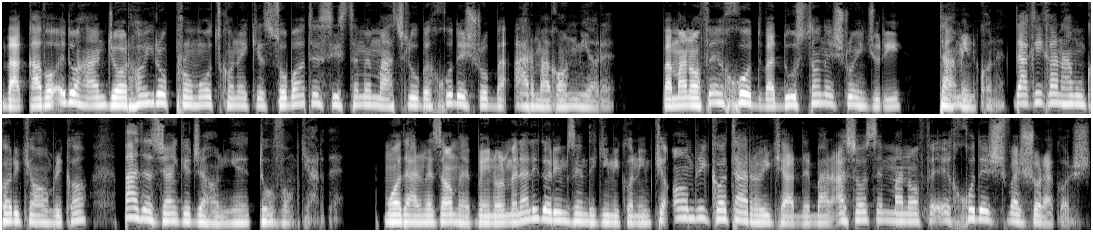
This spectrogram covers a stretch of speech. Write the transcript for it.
و قواعد و هنجارهایی رو پروموت کنه که ثبات سیستم مطلوب خودش رو به ارمغان میاره و منافع خود و دوستانش رو اینجوری تأمین کنه. دقیقا همون کاری که آمریکا بعد از جنگ جهانی دوم کرده. ما در نظام بین المللی داریم زندگی می کنیم که آمریکا طراحی کرده بر اساس منافع خودش و شرکاش.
